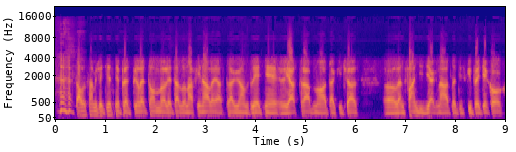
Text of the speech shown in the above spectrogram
Stalo sa mi, že tesne pred piletom lietadlo na finále a strávim zlietne jastrab, no a taký čas len fandiť, jak na atletických pretekoch,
